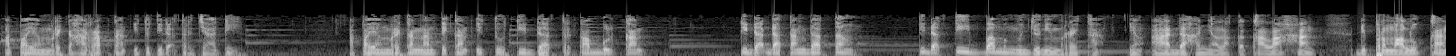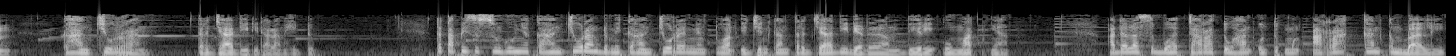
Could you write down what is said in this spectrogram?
apa yang mereka harapkan itu tidak terjadi. Apa yang mereka nantikan itu tidak terkabulkan, tidak datang-datang, tidak tiba mengunjungi mereka. Yang ada hanyalah kekalahan, dipermalukan, kehancuran terjadi di dalam hidup. Tetapi sesungguhnya kehancuran demi kehancuran yang Tuhan izinkan terjadi di dalam diri umatnya adalah sebuah cara Tuhan untuk mengarahkan kembali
